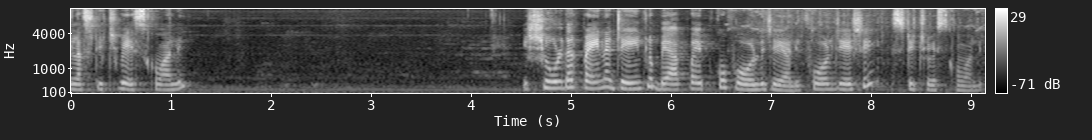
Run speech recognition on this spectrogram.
ఇలా స్టిచ్ వేసుకోవాలి. ఈ షోల్డర్ పైన జెయింట్లు బ్యాక్ వైపుకు ఫోల్డ్ చేయాలి. ఫోల్డ్ చేసి స్టిచ్ వేసుకోవాలి.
